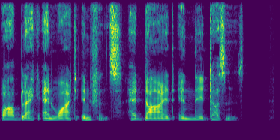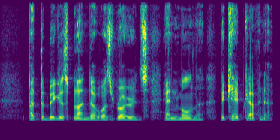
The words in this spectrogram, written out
while black and white infants had died in their dozens. But the biggest blunder was Rhodes and Milner, the Cape Governor,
